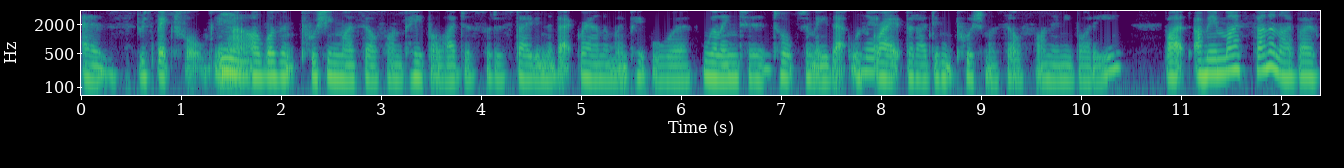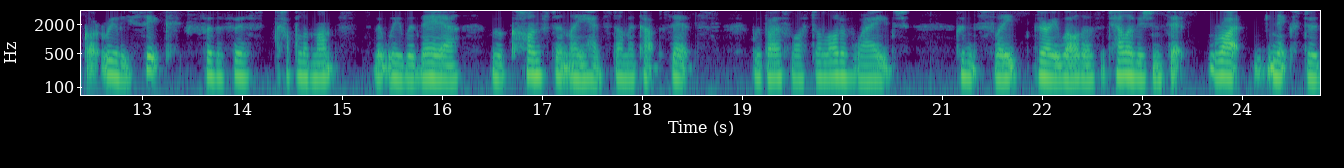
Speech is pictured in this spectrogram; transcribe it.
as respectful. You know, Mm. I wasn't pushing myself on people. I just sort of stayed in the background, and when people were willing to talk to me, that was Yeah. great. But I didn't push myself on anybody. But I mean, my son and I both got really sick for the first couple of months that we were there. We were constantly had stomach upsets. We both lost a lot of weight. Couldn't sleep very well. There was a television set right next to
